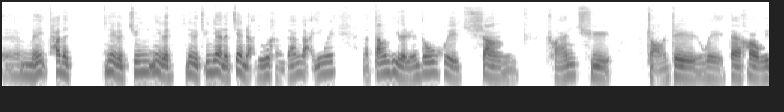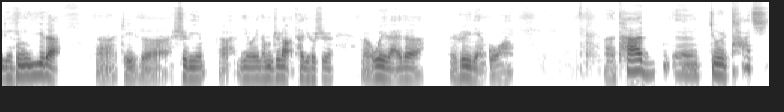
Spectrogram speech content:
呃没他的那个军那个那个军舰的舰长就会很尴尬，因为当地的人都会上船去找这位代号为零零一的啊这个士兵啊，因为他们知道他就是呃未来的瑞典国王。啊，他嗯，就是他起，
